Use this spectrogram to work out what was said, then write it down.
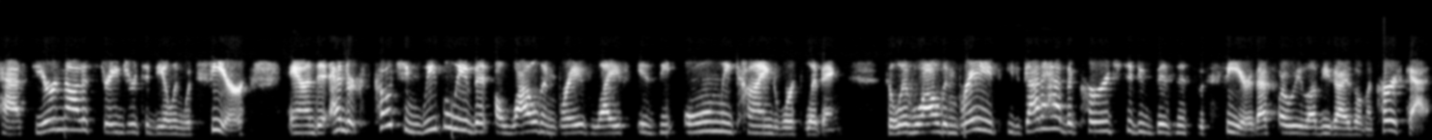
Cast, you're not a stranger to dealing with fear. And at Hendricks Coaching, we believe that a wild and brave life is the only kind worth living to live wild and brave, you've got to have the courage to do business with fear. That's why we love you guys on the Courage Cast.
